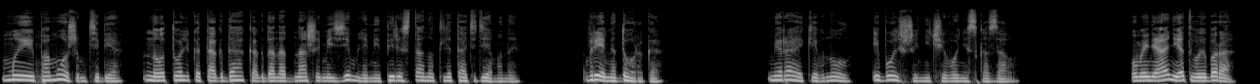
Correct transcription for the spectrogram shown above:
Мы поможем тебе, но только тогда, когда над нашими землями перестанут летать демоны. Время дорого». Мирай кивнул и больше ничего не сказал. «У меня нет выбора»,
